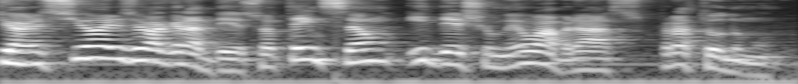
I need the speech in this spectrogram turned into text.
Senhoras e senhores, eu agradeço a atenção e deixo o meu abraço para todo mundo.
